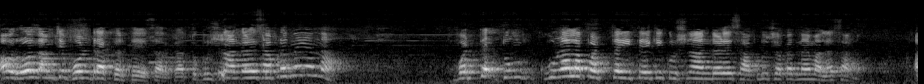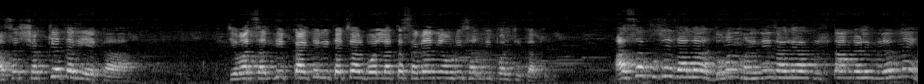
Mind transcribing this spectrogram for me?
अहो रोज आमचे फोन ट्रॅक करते सरकार तो कृष्ण आंधळे सापडत नाही यांना? पटत तुम कुणाला पटतं इथे की कृष्ण आंधळे सापडू शकत नाही मला सांग? असं शक्य तरी आहे का? जेव्हा संदीप काहीतरी त्याच्यावर बोलला तर सगळ्यांनी एवढी संदीपवर टीका केली असं कुठे झालं? दोन महिने झाले हा कृष्ण आंधळे मिळत नाही.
